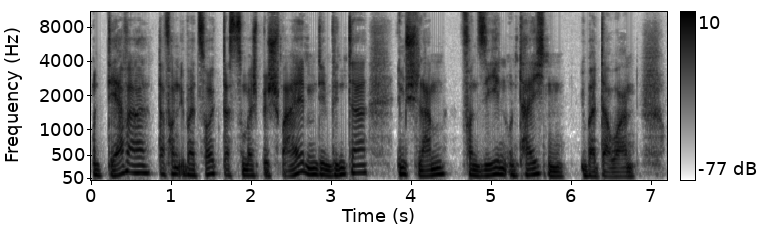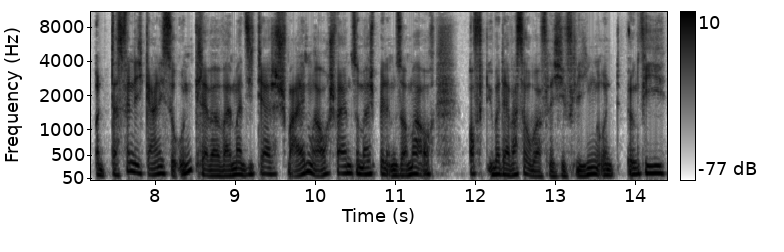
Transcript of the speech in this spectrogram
Und der war davon überzeugt, dass zum Beispiel Schwalben den Winter im Schlamm von Seen und Teichen überdauern. Und das finde ich gar nicht so unclever, weil man sieht ja Schwalben, Rauchschwalben zum Beispiel im Sommer auch oft über der Wasseroberfläche fliegen und irgendwie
